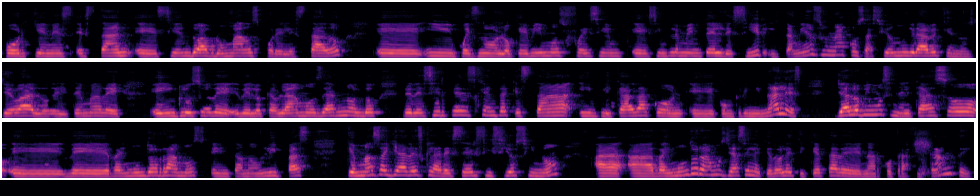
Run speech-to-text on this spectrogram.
por quienes están siendo abrumados por el Estado eh, y pues no, lo que vimos fue eh, simplemente el decir, y también es una acusación muy grave que nos lleva a lo del tema de, e incluso de, lo que hablábamos de Arnoldo, de decir que es gente que está implicada con, eh, con criminales. Ya lo vimos en el caso de Raimundo Ramos en Tamaulipas, que más allá de esclarecer si sí o si no, a, Raimundo Ramos ya se le quedó la etiqueta de narcotraficante.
